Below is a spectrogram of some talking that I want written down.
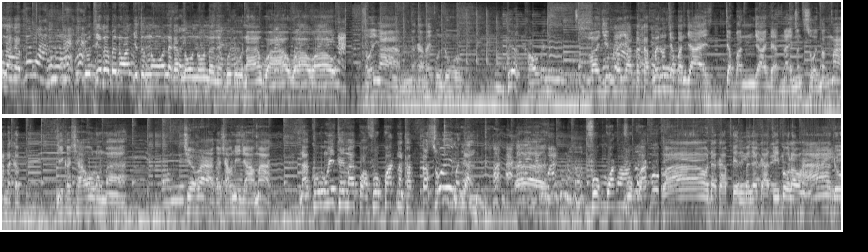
นนะครับจุดที่เราไปนอนอยู่ตรงโน้นนะครับโน้นโน้นเลยเนี่ยคุณดูนะว้าวว้าวว้าวสวยงามนะครับให้คุณดูเทือกเขาเป็นรอยยิบระยับนะครับ ไม่รู้จะบรรยายจะบรรยายแบบไหนมันสวยมากๆนะครับ มีกระเช้าลงมา เชื่อว่ากระเช้านี่ยาวมากนะครูวิทย์เคยมาเกาะฟูกวักนะครับ ก็สวยเหมือนกันเออฟูกวักฟูกวักว้าวนะครับ เป็นบรรยากาศที่พวกเราหาดู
